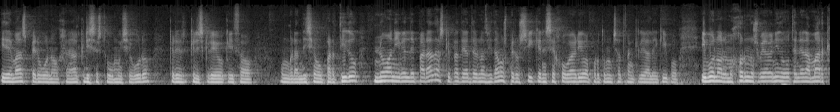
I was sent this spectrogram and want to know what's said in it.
y demás, pero bueno, en general Chris estuvo muy seguro, Chris creo que hizo un grandísimo partido, no a nivel de paradas, que prácticamente no necesitamos, pero sí que en ese juego aportó mucha tranquilidad al equipo. Y bueno, a lo mejor nos hubiera venido tener a Marc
